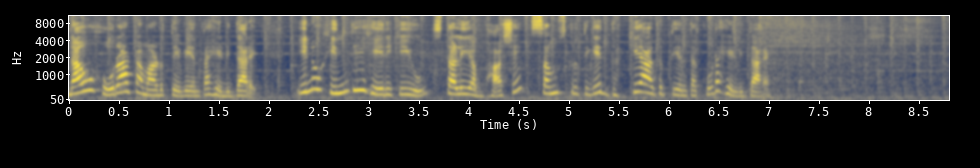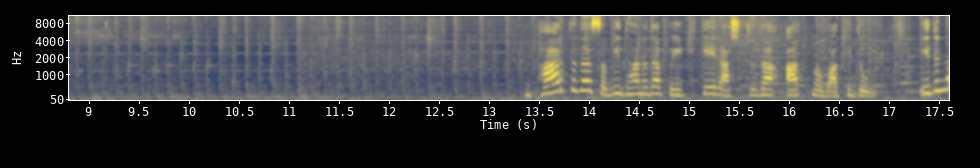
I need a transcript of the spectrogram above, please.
ನಾವು ಹೋರಾಟ ಮಾಡುತ್ತೇವೆ ಅಂತ ಹೇಳಿದ್ದಾರೆ. ಇನ್ನು ಹಿಂದಿ ಹೇರಿಕೆಯು ಸ್ಥಳೀಯ ಭಾಷೆ, ಸಂಸ್ಕೃತಿಗೆ ಧಕ್ಕೆ ಆಗುತ್ತೆ ಅಂತ ಕೂಡ ಹೇಳಿದ್ದಾರೆ. ಭಾರತದ ಸಂವಿಧಾನದ ಪೀಠಿಕೆ ರಾಷ್ಟ್ರದ ಆತ್ಮವಾಗಿದ್ದು, ಇದನ್ನ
